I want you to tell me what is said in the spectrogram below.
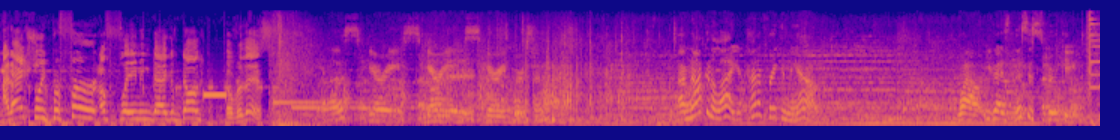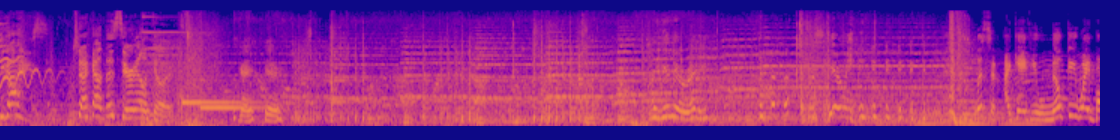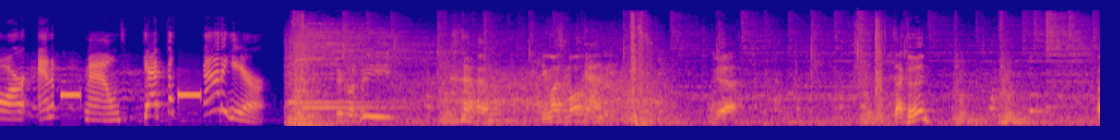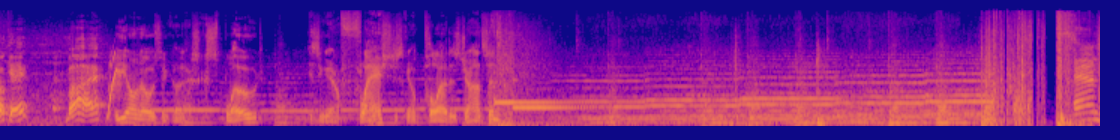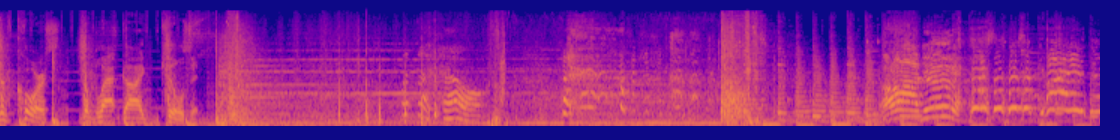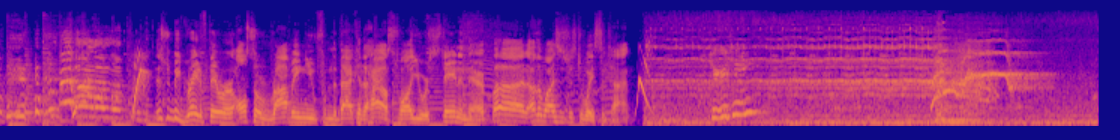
I'd actually prefer a flaming bag of dog over this. Hello, scary, scary, scary person. I'm not gonna lie, you're kind of freaking me out. Wow, you guys, this is spooky. You guys, check out this serial killer. Okay, here. I give you already. you scare me. Listen, I gave you a Milky Way bar and a mounds. Get the out of here. Trick or treat. he wants more candy. Yeah. Is that good? Okay. Bye. You don't know is it going to explode? Is he going to flash? Is he going to pull out his Johnson? And of course, the black guy kills it. What the hell? Ah, dude! this would be great if they were also robbing you from the back of the house while you were standing there, but otherwise it's just a waste of time. Trick or treat?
